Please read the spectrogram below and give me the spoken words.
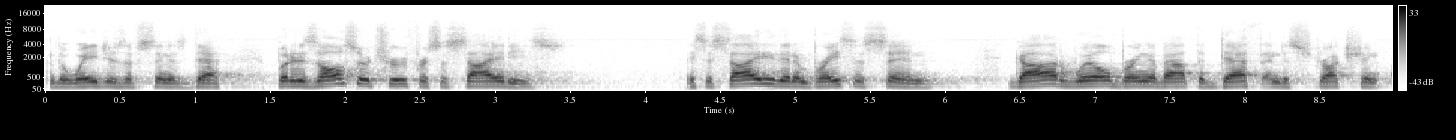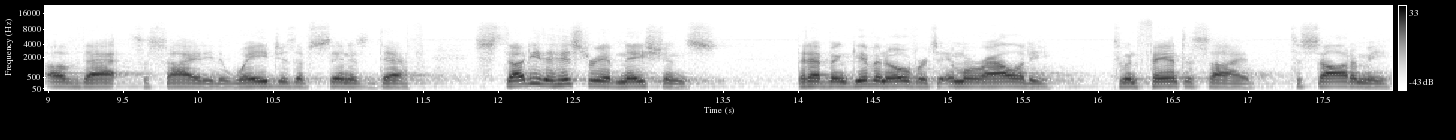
The wages of sin is death. But it is also true for societies. A society that embraces sin God will bring about the death and destruction of that society. The wages of sin is death. Study the history of nations that have been given over to immorality, to infanticide, to sodomy.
